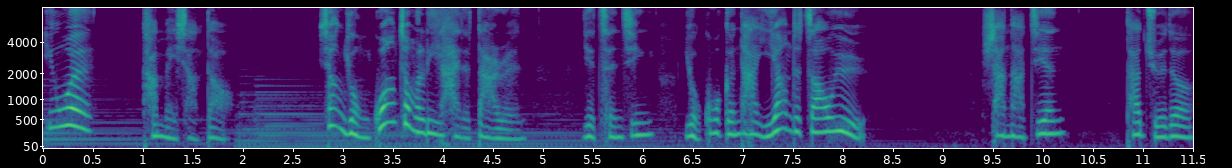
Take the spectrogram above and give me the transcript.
因为他没想到，像永光这么厉害的大人，也曾经有过跟他一样的遭遇。刹那间，他觉得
